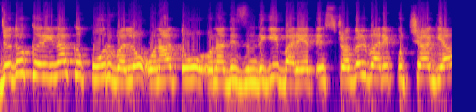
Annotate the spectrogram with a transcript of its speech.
ਜਦੋਂ ਕਰੀਨਾ ਕਪੂਰ ਵੱਲੋਂ ਉਹਨਾਂ ਤੋਂ ਉਹਨਾਂ ਦੀ ਜ਼ਿੰਦਗੀ ਬਾਰੇ ਅਤੇ ਸਟਰਗਲ ਬਾਰੇ ਪੁੱਛਿਆ ਗਿਆ,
